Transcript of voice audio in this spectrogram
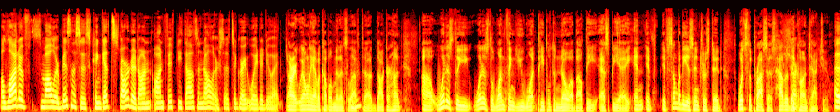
a lot of smaller businesses can get started on on fifty thousand dollars. So it's a great way to do it. All right, we only have a couple minutes left. Mm-hmm. Uh, Dr. Hunt, uh, what is the what is the one thing you want people to know about the SBA? And if if somebody is interested, what's the process? How do sure. they contact you? Uh,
